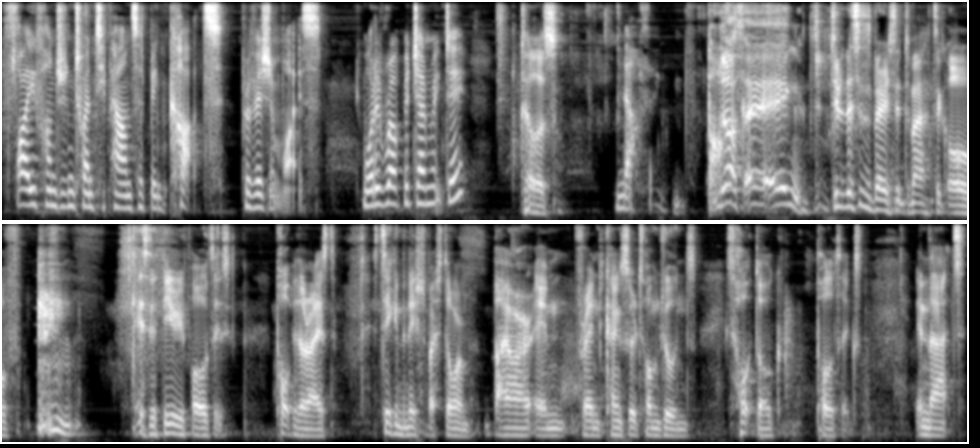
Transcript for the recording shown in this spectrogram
520 pounds had been cut provision wise. What did Robert Jenrick do? Tell us. Nothing. Nothing. Do you know, this is very symptomatic of it's the theory of politics popularised. It's taken the nation by storm by our um, friend Councillor Tom Jones. It's hot dog politics, in that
